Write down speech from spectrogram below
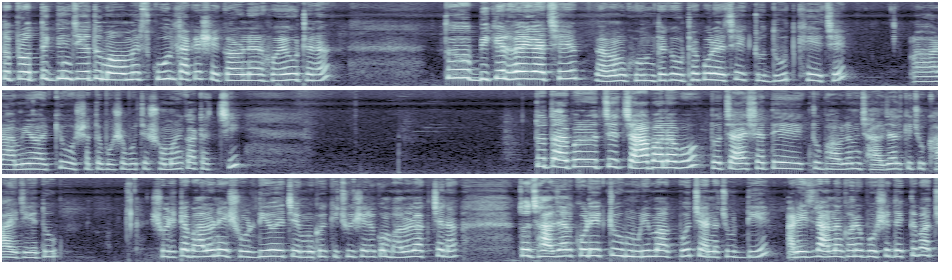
তো প্রত্যেক দিন যেহেতু মামামের স্কুল থাকে, সে কারণে আর হয়ে ওঠে না। তো বিকেল হয়ে গেছে, মামাম ঘুম থেকে উঠে পড়েছে, একটু দুধ খেয়েছে। আর আমিও আর কি ওর সাথে বসে বসে সময় কাটাচ্ছি। তো তারপরে হচ্ছে চা বানাবো। তো চায়ের সাথে একটু ভাবলাম ঝাল ঝাল কিছু খাই, যেহেতু শরীরটা ভালো নেই, সর্দি হয়েছে, মুখে কিছুই সেরকম ভালো লাগছে না। তো ঝাল ঝাল করে একটু মুড়ি মাখবো চানাচুর দিয়ে। আর এই যে রান্নাঘরে বসে দেখতে পাচ্ছ,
